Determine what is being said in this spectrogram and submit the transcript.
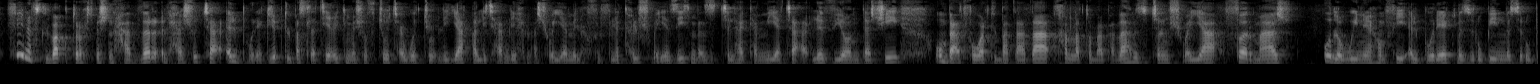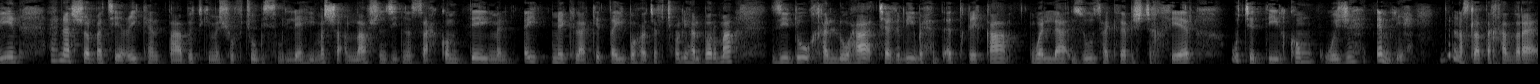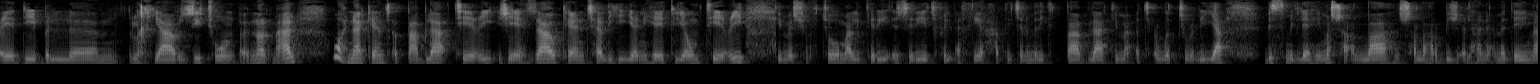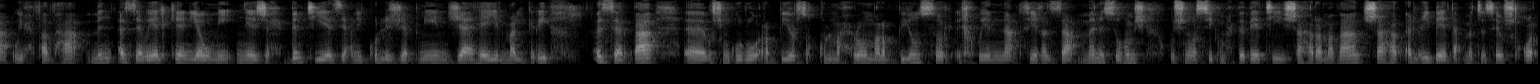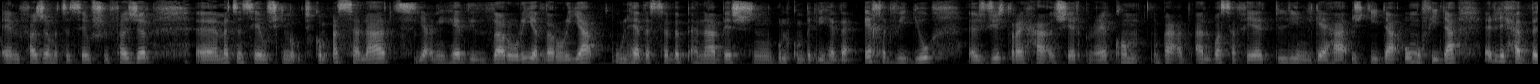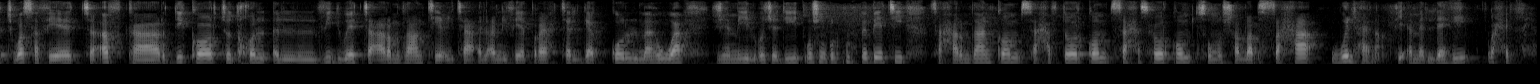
في نفس الوقت رحت باش نحضر الحشو تاع البوريك جبت البصلة تاعي كما شفتوا تعودتوا عليا قليتها مليح مع شوية ملح وفلفل كحل شوية زيت من بعد زدت لها كمية تاع la viande hachée ومن بعد فورت البطاطا خلطتهم مع بعضهم زدت لهم شوية فرماج. ولويناهم في البوريك مزروبين مزروبين. هنا الشوربه تاعي كانت طابت كما شفتوا بسم الله ما شاء الله. واش نزيد ننصحكم دائما أي ماكلة كي طيبوها تفتحوا ليها البرمة زيدوا خلوها تغلي واحد دقيقة ولا زوز هكذا باش تخثير وتدي لكم وجه مليح. درنا سلطة خضراء عادي بالخيار والزيتون normal وهنا كانت الطابلة تاعي جاهزة وكانت هذه هي نهاية اليوم تاعي. كما شفتوا مالغري جريت في الأخير حطيت أنا هذيك الطابلة كما تعودتوا عليا. بسم الله ما شاء الله. إن شاء الله ربي يجعلها نعمة دايمة ويحفظها من الزوال. كان يومي ناجح بامتياز يعني كل الجابنين جا هايل مالغري الزرباء آه واش نقولوا ربي يرزق كل محروم ربي ينصر اخواننا في غزة ما ننسوهمش. واش نوصيكم حباباتي شهر رمضان شهر العبادة. ما تنساوش القرآن الفجر ما تنساوش الفجر آه ما تنساوش كما قلت لكم الصلاة. يعني هذه الضرورية الضرورية ولهذا السبب أنا باش نقول لكم باللي هذا آخر فيديو آه جيست رايحة نشارك معكم بعض الوصفات اللي نلقاها جديدة ومفيدة اللي حبت وصفات أفكار ديكور تدخل الفيديوهات تاع رمضان تاعي تاع العام اللي فات رايح تلقى كل ما هو جميل وجديد. واش نقول لكم حباباتي صحة رمضانكم صحة فطوركم صحة سحوركم تصوموا إن شاء الله بالصحة والهنا. في أمان الله وحفظه.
